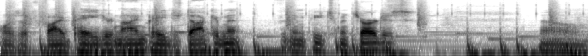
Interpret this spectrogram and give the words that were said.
was a five page or nine page document for the impeachment charges. Um,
